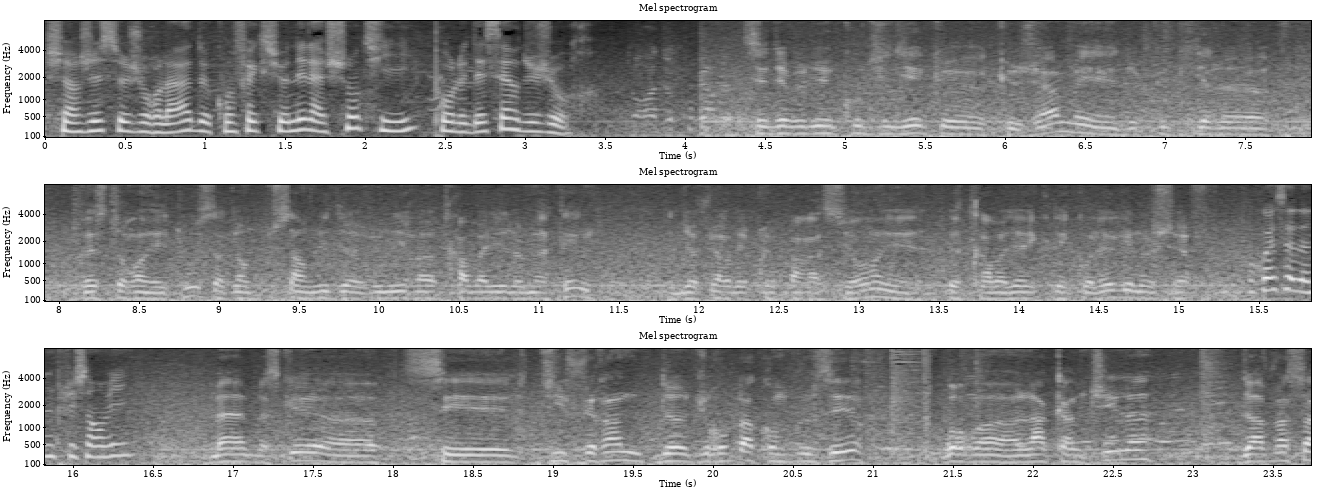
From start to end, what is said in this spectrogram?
chargé ce jour-là de confectionner la chantilly pour le dessert du jour. C'est devenu un quotidien que, que j'aime et depuis qu'il y a le restaurant et tout, ça donne plus envie de venir travailler le matin, de faire des préparations et de travailler avec les collègues et le chef. Pourquoi ça donne plus envie? Ben, Parce que euh, c'est différent du repas qu'on faisait pour euh, la cantine de la façon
